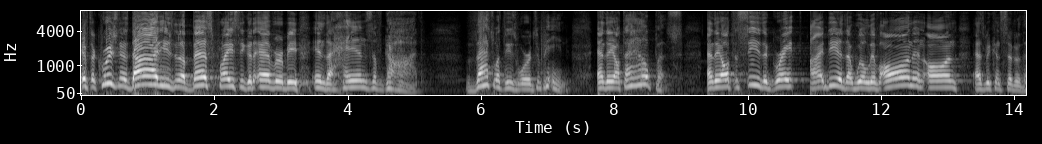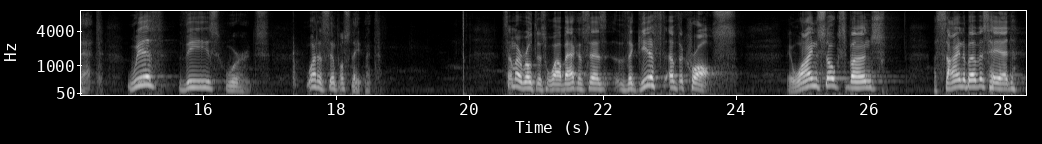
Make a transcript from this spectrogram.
If the Christian has died, he's in the best place he could ever be in the hands of God. That's what these words mean. And they ought to help us. And they ought to see the great idea that we'll live on and on as we consider that. With these words. What a simple statement. Somebody wrote this a while back. It says, The gift of the cross, a wine soaked sponge, a sign above his head,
